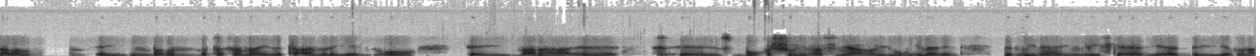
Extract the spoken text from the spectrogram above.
dalal ay in badan mataqaanaa ay la tacaamulayeen oo ay macnaha booqashooyin rasmi ah ay ugu yimaadeen. Dadweynaha ingiriiska aada iyo aad bay iyaduna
